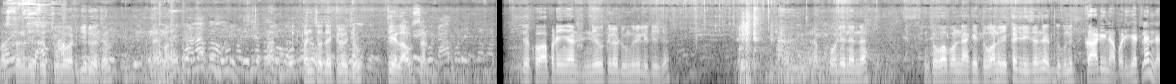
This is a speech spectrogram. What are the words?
મસ્ત દિવસે ચૂલો અટકી રહ્યો છે અને એમાં પંચોતેર કિલો જેવું તેલ આવશે દેખો આપણે અહીંયા નેવું કિલો ડુંગળી લીધી છે. અને ખોલીને એને ધોવા પણ નાખી. ધોવાનું એક જ રીઝન છે ડુંગળી કાઢી ના પડી. એટલે ને?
